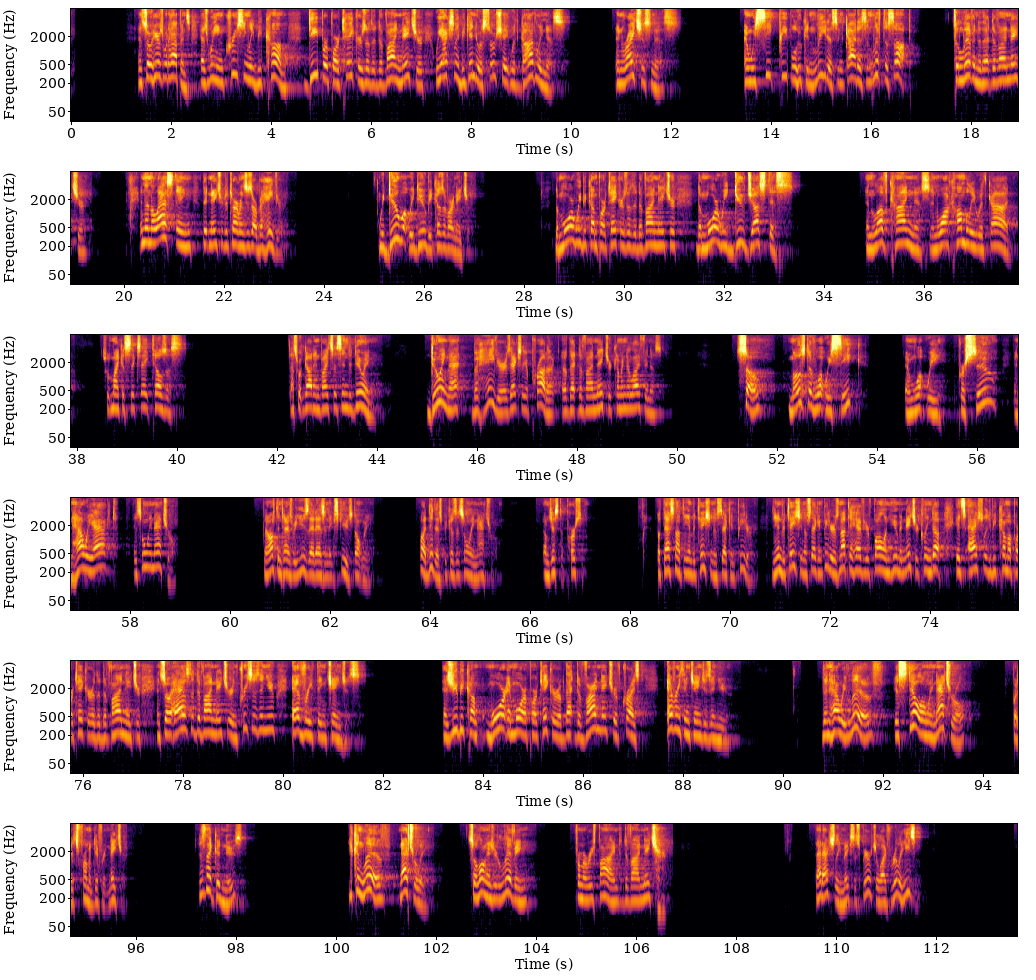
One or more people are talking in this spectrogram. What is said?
And so here's what happens as we increasingly become deeper partakers of the divine nature, we actually begin to associate with godliness and righteousness. And we seek people who can lead us and guide us and lift us up to live into that divine nature. And then the last thing that nature determines is our behavior. We do what we do because of our nature. The more we become partakers of the divine nature, the more we do justice and love kindness and walk humbly with God. That's what Micah 6 8 tells us. That's what God invites us into doing. Doing that behavior is actually a product of that divine nature coming to life in us. So, most of what we seek and what we pursue and how we act it's only natural. Now, oftentimes we use that as an excuse, don't we? Well, I did this because it's only natural. I'm just a person. But that's not the invitation of 2 Peter. The invitation of 2 Peter is not to have your fallen human nature cleaned up. It's actually to become a partaker of the divine nature. And so, as the divine nature increases in you, everything changes. As you become more and more a partaker of that divine nature of Christ, everything changes in you. Then how we live is still only natural, but it's from a different nature. Isn't that good news? You can live naturally so long as you're living from a refined divine nature. That actually makes the spiritual life really easy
